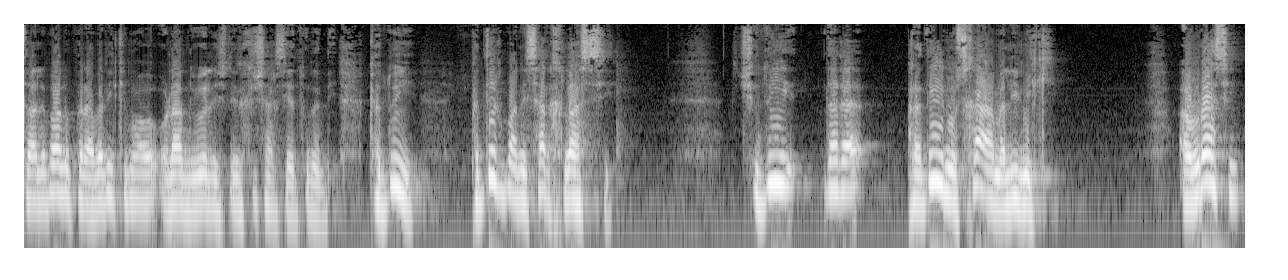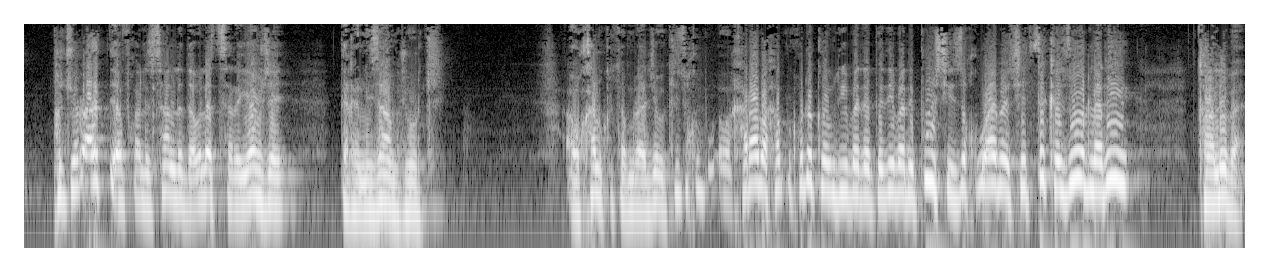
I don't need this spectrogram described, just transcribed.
طالبانو په رهبري کې ما وړاندې ویل چې ډېر ښه شخصیتونه دي که دوی په دغه باندې سر خلاص شي چې دوی دغه پردی نسخه عملی نکړي او راسي په جرأت د افغانستان له دولت سره یو ځای دغه نظام جوړ کړي او خلکو ته مراجعه وکړي زه خو خرابه خبره خو نه کوم دوی به په دې باندې پوه شي زه خو وایم چې ته که زور لرې طالبه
